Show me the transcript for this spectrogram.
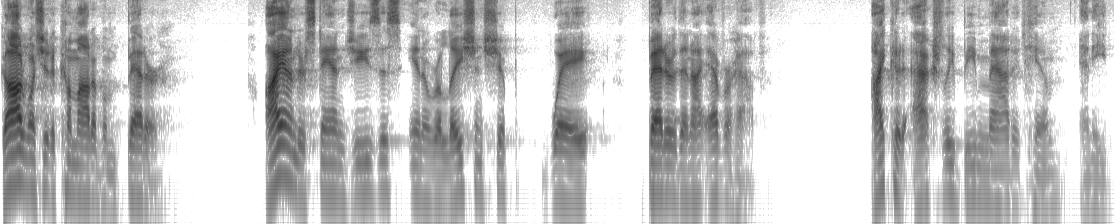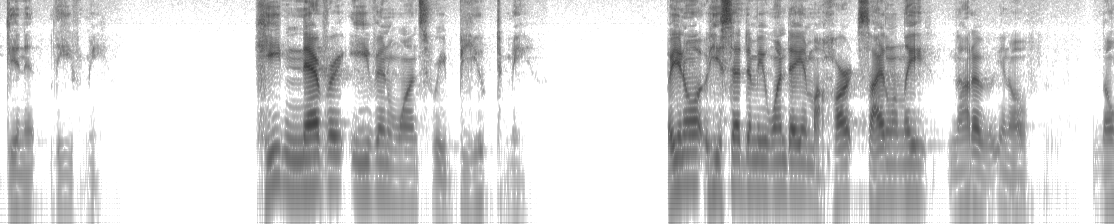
God wants you to come out of them better. I understand Jesus in a relationship way better than I ever have. I could actually be mad at him and he didn't leave me. He never even once rebuked me. But you know what he said to me one day in my heart, silently, not a, you know, no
